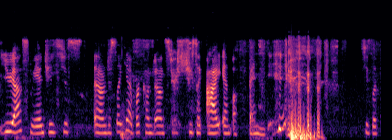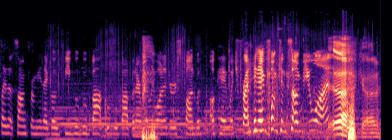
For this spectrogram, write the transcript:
you asked me, and she's just, and I'm just like, yeah, Brooke, come downstairs. She's like, I am offended. She's like, play that song for me that goes bee boo boo bop boo boo bop, and I really wanted to respond with, okay, which Friday Night Funkin' song do you want? oh, God.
